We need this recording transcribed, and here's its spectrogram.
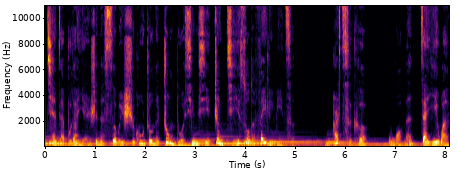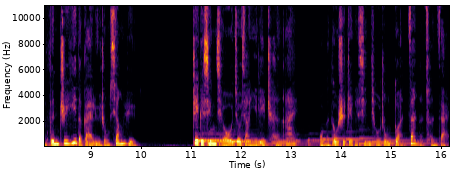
潜在不断延伸的四维时空中的众多星系正急速地飞离彼此，而此刻，我们在亿万分之一的概率中相遇。这个星球就像一粒尘埃，我们都是这个星球中短暂的存在，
